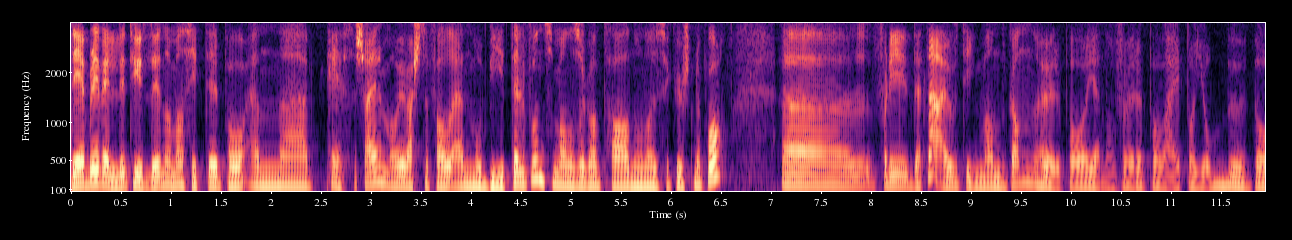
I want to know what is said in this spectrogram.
det blir veldig tydelig når man sitter på en eh, PC-skjerm, og i verste fall en mobiltelefon, som man også kan ta noen av disse kursene på. Eh, fordi dette er jo ting man kan høre på og gjennomføre på vei på jobb, på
